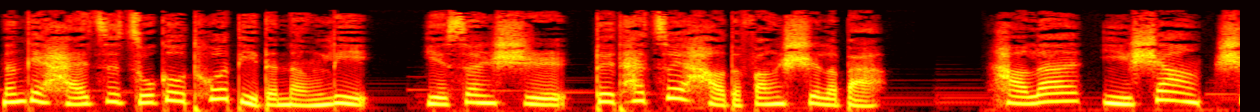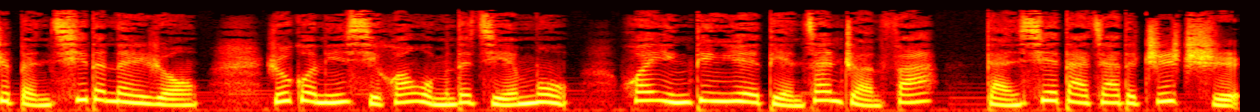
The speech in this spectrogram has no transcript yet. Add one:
能给孩子足够托底的能力，也算是对他最好的方式了吧。好了，以上是本期的内容。如果您喜欢我们的节目，欢迎订阅、点赞、转发，感谢大家的支持。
